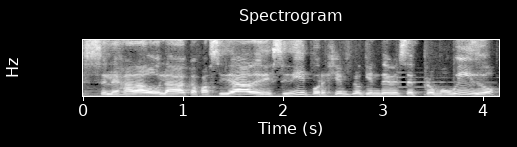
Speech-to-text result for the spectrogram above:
se les ha dado la capacidad de decidir, por ejemplo, quién debe ser promovido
